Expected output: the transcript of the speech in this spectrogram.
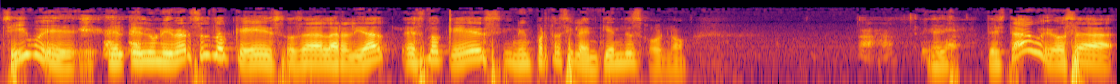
Sí, güey. El, el universo es lo que es. O sea, la realidad es lo que es y no importa si la entiendes o no. Ajá. Ahí, ahí está, güey. O sea,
